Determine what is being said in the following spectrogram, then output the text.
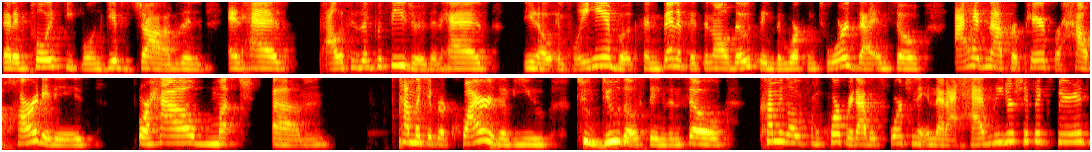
that employs people and gives jobs and and has policies and procedures and has you know employee handbooks and benefits and all those things and working towards that. And so i had not prepared for how hard it is or how much um how much it requires of you to do those things. And so coming over from corporate, I was fortunate in that I had leadership experience.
